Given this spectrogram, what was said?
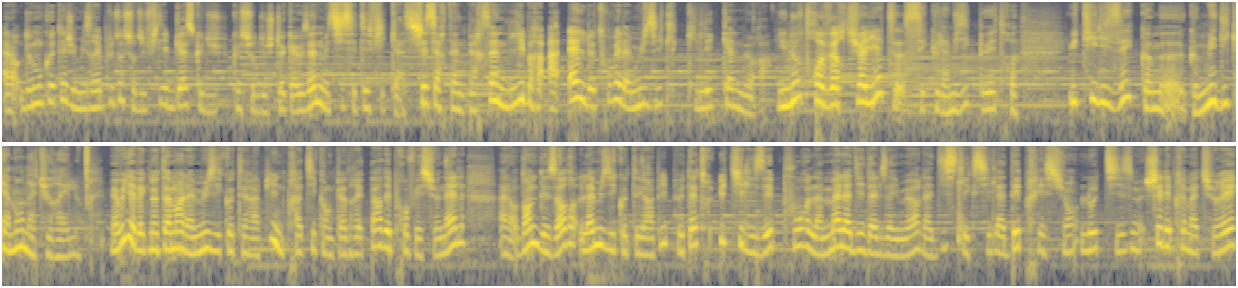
Alors de mon côté, je miserais plutôt sur du Philippe que, du- que sur du Stockhausen, mais si c'est efficace chez certaines personnes, libre à elles de trouver la musique qui les calmera. Une autre vertu, Aliette, c'est que la musique peut être utilisée comme, euh, comme médicament naturel. Mais oui, avec notamment la musicothérapie, une pratique encadrée par des professionnels. Alors dans le désordre, la musicothérapie peut être utilisée pour la maladie d'Alzheimer, la dyslexie, la dépression, l'autisme, chez les prématurés,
